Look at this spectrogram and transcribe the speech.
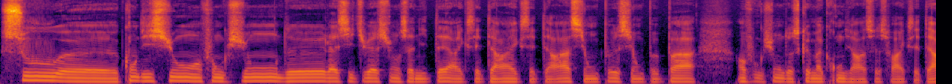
sous euh, conditions en fonction de la situation sanitaire, etc., etc. Si on peut, si on peut pas, en fonction de ce que Macron dira ce soir, etc.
